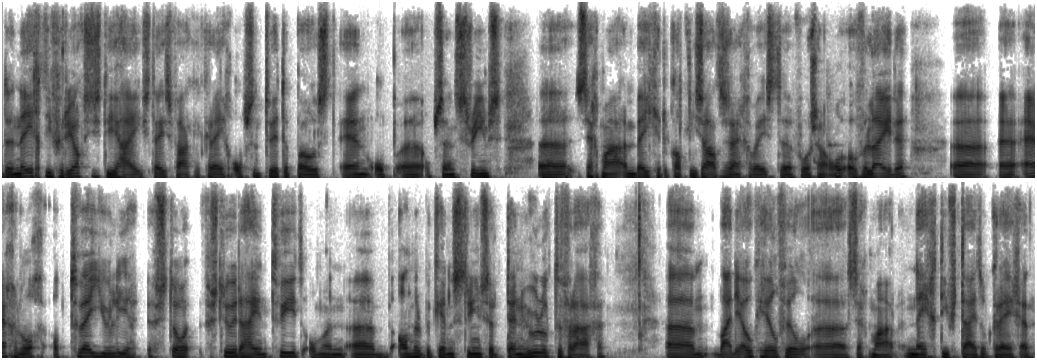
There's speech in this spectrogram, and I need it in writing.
de negatieve reacties die hij steeds vaker kreeg op zijn Twitter-post en op, op zijn streams, zeg maar een beetje de katalysator zijn geweest voor zijn overlijden. Uh, erger nog, op 2 juli verstuurde hij een tweet om een uh, andere bekende streamster ten huwelijk te vragen. Um, waar hij ook heel veel zeg maar negativiteit op kreeg. En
